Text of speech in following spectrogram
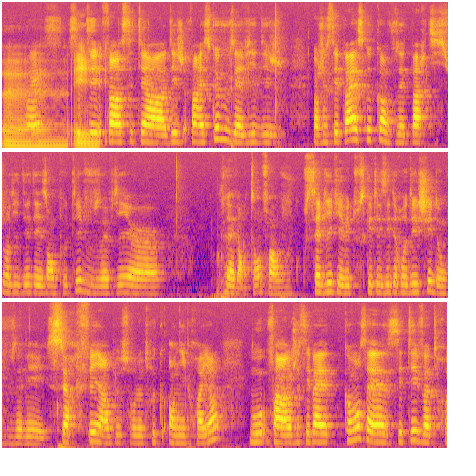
Euh, ouais, c'était, déjà. Est-ce que vous aviez déjà, enfin, je sais pas, est-ce que quand vous êtes parti sur l'idée des empotés, vous aviez, euh, vous avez enfin, vous saviez qu'il y avait tout ce qui était zéro déchet, donc vous avez surfé un peu sur le truc en y croyant. Enfin, je sais pas, comment ça, c'était votre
